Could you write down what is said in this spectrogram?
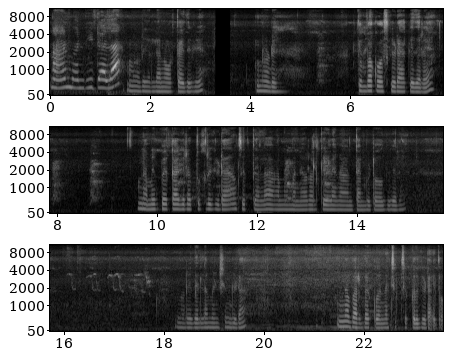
ನಾನು ಬಂದಿದ್ದಲ್ಲ? ನೋಡಿ, ಎಲ್ಲ ನೋಡ್ತಾ ಇದ್ದೀವಿ. ನೋಡಿ, ತುಂಬ ಕೋಸು ಗಿಡ ಹಾಕಿದ್ದಾರೆ. ನಮಗೆ ಬೇಕಾಗಿರೋ ತುಕ್ರಿ ಗಿಡ ಸಿಗ್ತಲ್ಲ ನಮ್ಮ ಮನೆಯವರಲ್ಲಿ ಕೇಳೋಣ ಅಂತ ಅಂದ್ಬಿಟ್ಟು ಹೋಗಿದ್ದಾರೆ. ನೋಡಿ, ಇದೆಲ್ಲ ಮೆಣಸಿನ ಗಿಡ. ಇನ್ನೂ ಬರಬೇಕು, ಇನ್ನೂ ಚಿಕ್ಕ ಚಿಕ್ಕದ ಗಿಡ ಇದು.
